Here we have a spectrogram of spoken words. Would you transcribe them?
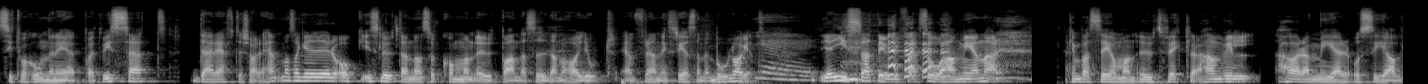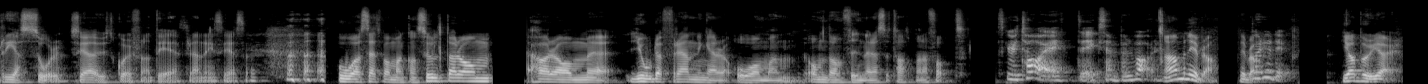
situationen är på ett visst sätt, därefter så har det hänt massa grejer och i slutändan så kommer man ut på andra sidan och har gjort en förändringsresa med bolaget. Yay. Jag gissar att det är ungefär så han menar. Jag kan bara se om han utvecklar. Han vill höra mer och se av resor, så jag utgår ifrån att det är förändringsresor. Oavsett vad man konsultar om, höra om eh, gjorda förändringar och om, man, om de fina resultat man har fått. Ska vi ta ett exempel var? Ja, men det är bra. Det är bra. Börjar du? Jag börjar.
